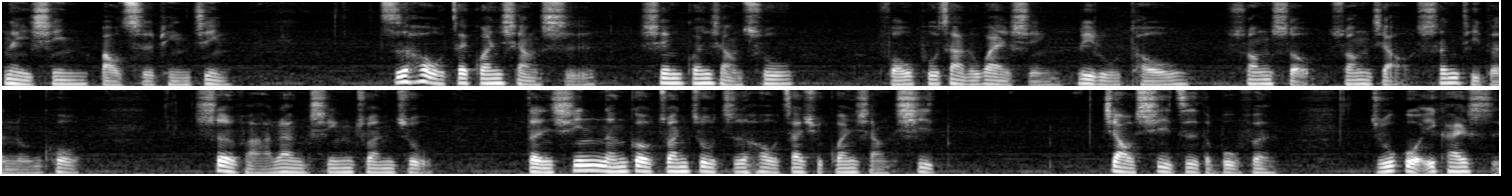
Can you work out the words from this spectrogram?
内心保持平静，之后在观想时，先观想出。佛菩萨的外形，例如头、双手、双脚、身体等轮廓，设法让心专注。等心能够专注之后，再去观想细较细致的部分。如果一开始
